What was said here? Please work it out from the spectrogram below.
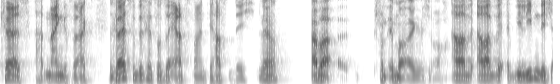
Curse hat Nein gesagt. Mhm. Curse, du bist jetzt unser Erzfeind. Wir hassen dich. Ja. Aber äh, schon immer eigentlich auch. Aber, aber wir, wir lieben dich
